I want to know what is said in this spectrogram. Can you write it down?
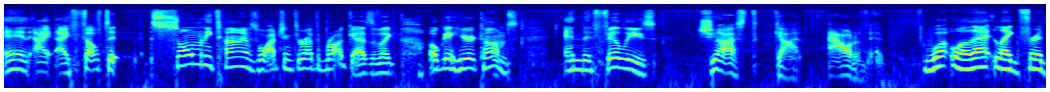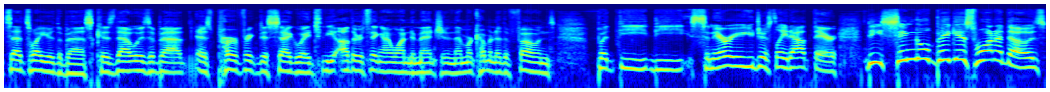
And I, I felt it so many times watching throughout the broadcast of like, okay, here it comes, and the Phillies just got out of it. What? Well, that like Fritz, that's why you're the best because that was about as perfect a segue to the other thing I wanted to mention. And then we're coming to the phones, but the the scenario you just laid out there, the single biggest one of those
